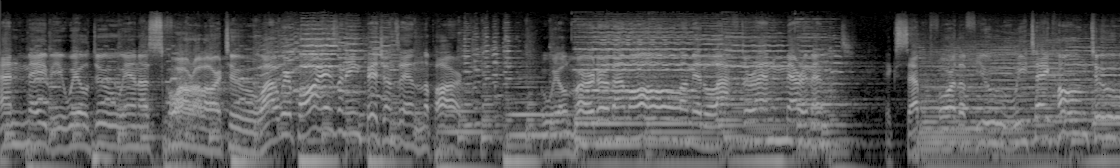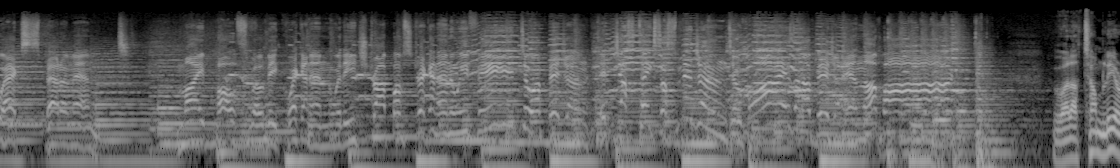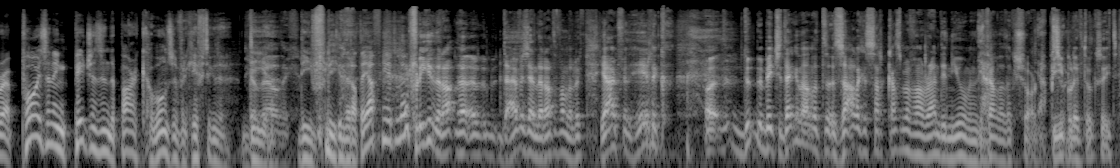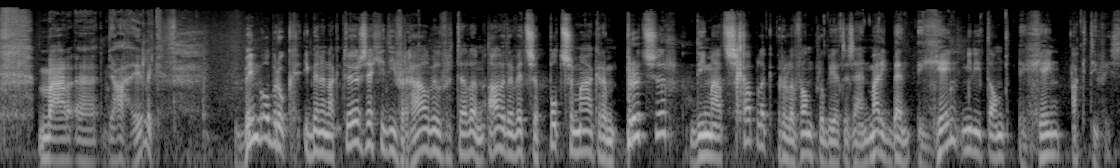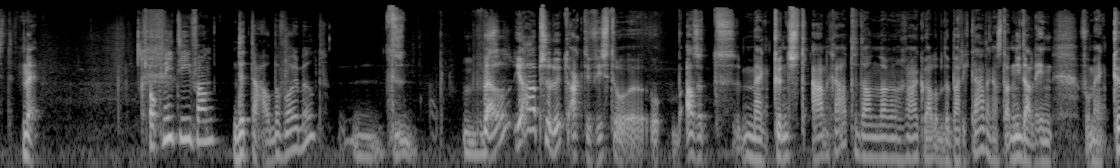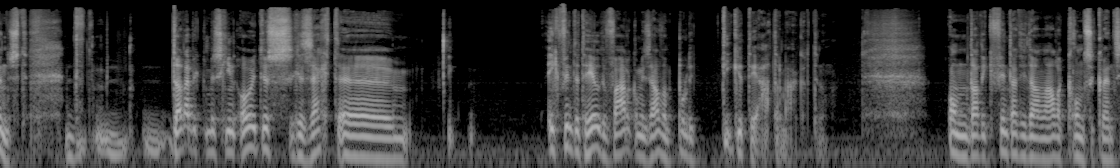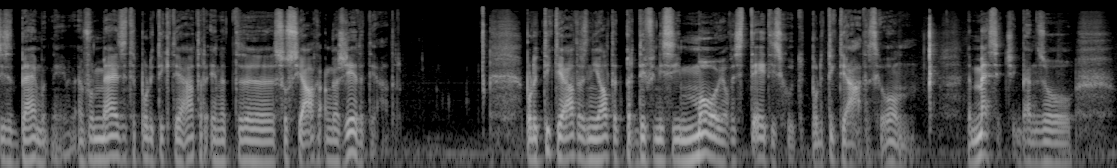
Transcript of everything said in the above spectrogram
And maybe we'll do in a squirrel or two while we're poisoning pigeons in the park. We'll murder them all amid laughter and merriment, except for the few we take home to experiment. My pulse will be quickening with each drop of strychnine we feed to a pigeon. It just takes a smidgen to poison a pigeon in the park. Voilà, Tom Lehrer, Poisoning Pigeons in the Park. Gewoon zijn vergiftigde dieren. Geweldig. Die vliegende ratten. Ja, vind je het leuk? Vliegende ratten, eh, duiven zijn de ratten van de lucht. Ja, ik vind het heerlijk. Eh, het doet me een beetje denken aan het zalige sarcasme van Randy Newman. Die Ja. kan dat ook. Short Ja, People heeft ook zoiets. Maar eh, ja, heerlijk. Wim Obroek, ik ben een acteur, zeg je, die verhaal wil vertellen. Een ouderwetse potsenmaker, een prutser die maatschappelijk relevant probeert te zijn. Maar ik ben geen militant, geen activist. Nee. Ook niet die van de taal bijvoorbeeld. Wel, ja, absoluut. Activist. Als het mijn kunst aangaat, dan, dan ga ik wel op de barricade gaan staan. Niet alleen voor mijn kunst. Dat heb ik misschien ooit eens gezegd. Uh, ik, ik vind het heel gevaarlijk om jezelf een politieke theatermaker te noemen omdat ik vind dat je dan alle consequenties het bij moet nemen. En voor mij zit het politiek theater in het uh, sociaal geëngageerde theater. Politiek theater is niet altijd per definitie mooi of esthetisch goed. Politiek theater is gewoon de message. Ik ben zo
